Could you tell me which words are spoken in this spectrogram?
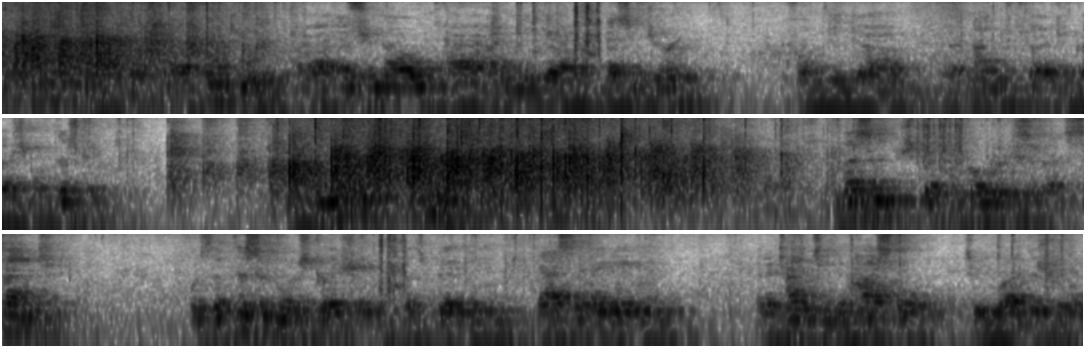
Uh, Thank you. Uh, As you know, uh, I'm the uh, messenger from the uh, uh, Ninth uh, Congressional District. The Message that the was that this administration has been vacillating and at times even hostile to uh, Israel.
